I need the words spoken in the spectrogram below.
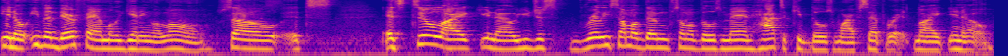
you know, even their family getting along. So it's it's still like you know you just really some of them some of those men had to keep those wives separate like you know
